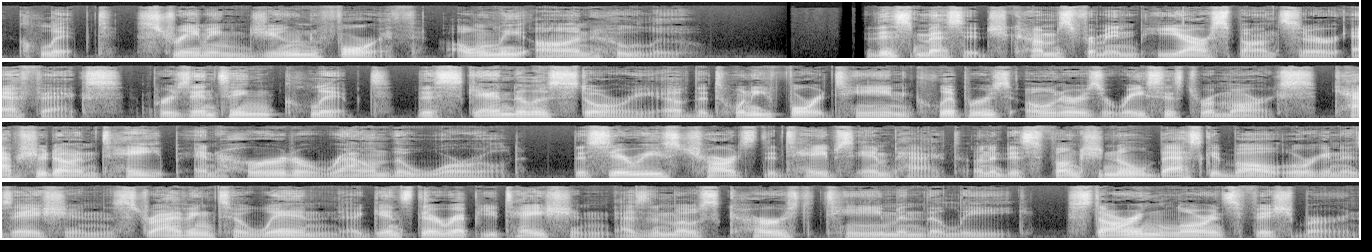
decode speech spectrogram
Clipped, streaming June 4th, only on Hulu. This message comes from NPR sponsor FX, presenting Clipped, the scandalous story of the 2014 Clippers owner's racist remarks captured on tape and heard around the world. The series charts the tape's impact on a dysfunctional basketball organization striving to win against their reputation as the most cursed team in the league starring Laurence Fishburne,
